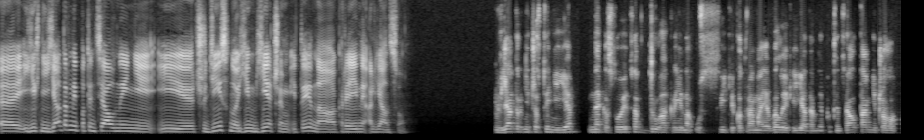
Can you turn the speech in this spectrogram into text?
е, їхній ядерний потенціал нині, і чи дійсно їм є чим іти на країни альянсу? в ядерній частині є, не касується. Друга країна у світі, котра має великий ядерний потенціал. Там нічого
